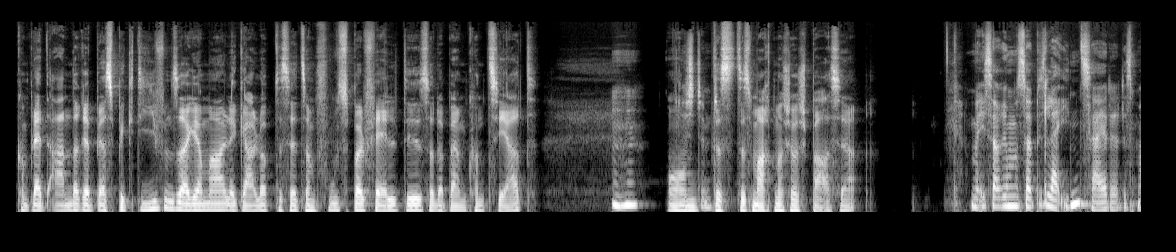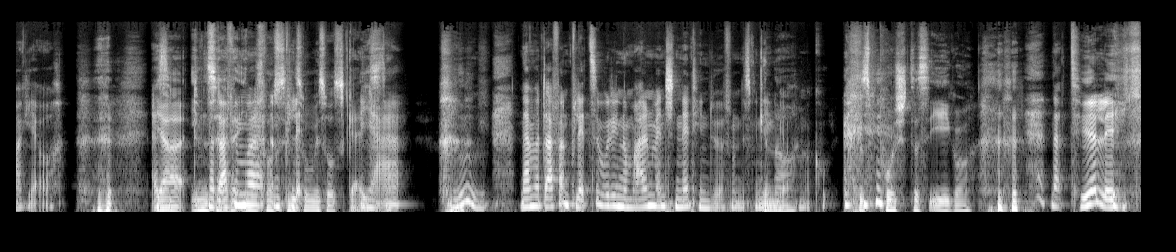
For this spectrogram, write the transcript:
komplett andere Perspektiven, sage ich mal, egal ob das jetzt am Fußballfeld ist oder beim Konzert. Mhm, Und das, das, das macht mir schon Spaß, ja. Man ist auch immer so ein bisschen ein Insider, das mag ich auch. Also, ja, Insider-Infos sind sowieso das Geilste. Ja. Uh. Nein, man darf an Plätze, wo die normalen Menschen nicht hin dürfen. Das finde genau. ich auch immer cool. Das pusht das Ego. Natürlich.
